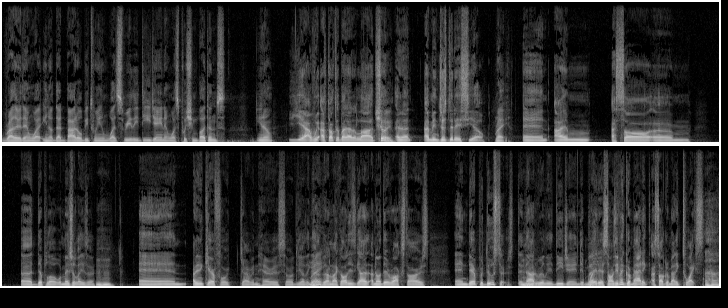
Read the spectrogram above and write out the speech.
rather than what you know that battle between what's really DJing and what's pushing buttons. You know, Yeah, we, I've talked about that a lot. Sure. and, and uh, I mean, just did ACL, right? And I'm. I saw um, uh, Diplo with Major Lazer, Mm-hmm. and I didn't care for Calvin Harris or the other guys, Right. but I'm like, all these guys, I know they're rock stars, and they're producers. They're not really a DJ. And they play Mm-hmm. Right. their songs. Even Gramatik, I saw Gramatik twice. Uh huh.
